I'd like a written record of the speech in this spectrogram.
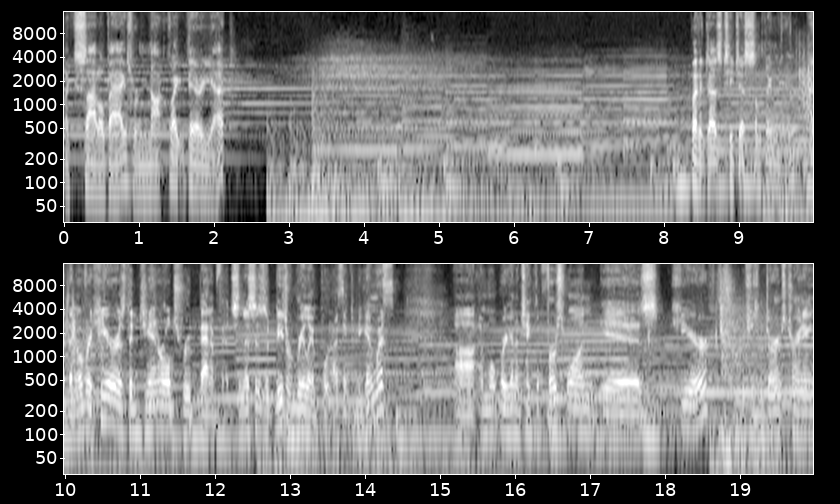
like saddlebags. We're not quite there yet. But it does teach us something new. And then over here is the general troop benefits. And this is these are really important, I think, to begin with. Uh, and what we're going to take the first one is here, which is endurance training.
